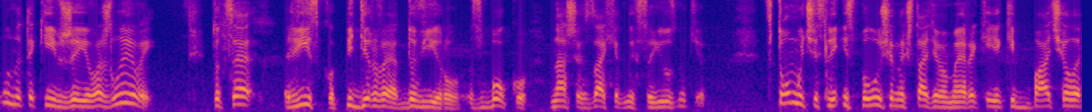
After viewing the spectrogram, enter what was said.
ну не такий вже і важливий, то це різко підірве довіру з боку наших західних союзників, в тому числі і Сполучених Штатів Америки, які бачили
